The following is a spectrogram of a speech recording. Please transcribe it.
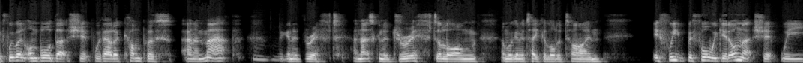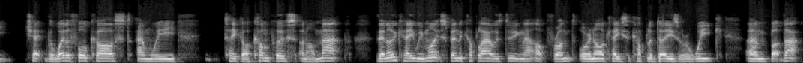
if we went on board that ship without a compass and a map, we're going to drift, and that's going to drift along, and we're going to take a lot of time. If we before we get on that ship, we check the weather forecast and we take our compass and our map, then okay, we might spend a couple of hours doing that up front, or in our case, a couple of days or a week. Um, but that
